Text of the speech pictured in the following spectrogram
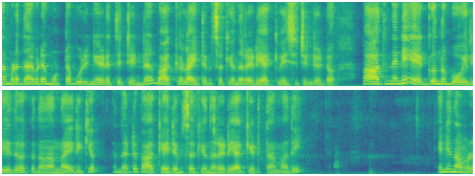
നമ്മളിത് ഇവിടെ മുട്ട പുഴുങ്ങിയെടുത്തിട്ടുണ്ട് ബാക്കിയുള്ള ഐറ്റംസ് ഒക്കെ ഒന്ന് റെഡിയാക്കി വെച്ചിട്ടുണ്ട് കേട്ടോ. അപ്പോൾ ആദ്യം തന്നെ എഗ്ഗ് ഒന്ന് ബോയിൽ ചെയ്ത് വെക്കുന്നത് നന്നായിരിക്കും. എന്നിട്ട് ബാക്കി ഐറ്റംസ് ഒക്കെ ഒന്ന് റെഡിയാക്കി എടുത്താൽ മതി. ഇനി നമ്മൾ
